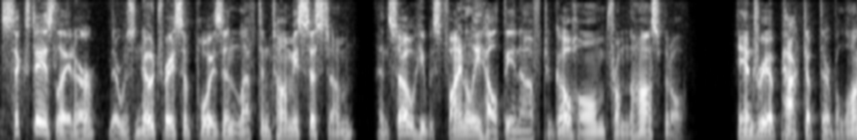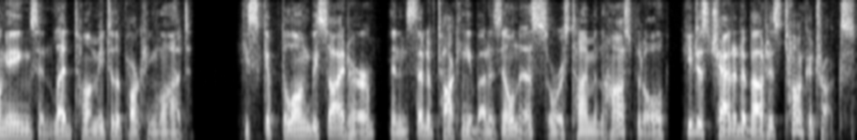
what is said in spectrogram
Six days later, there was no trace of poison left in Tommy's system, and so he was finally healthy enough to go home from the hospital. Andrea packed up their belongings and led Tommy to the parking lot. He skipped along beside her, and instead of talking about his illness or his time in the hospital, he just chatted about his Tonka trucks.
